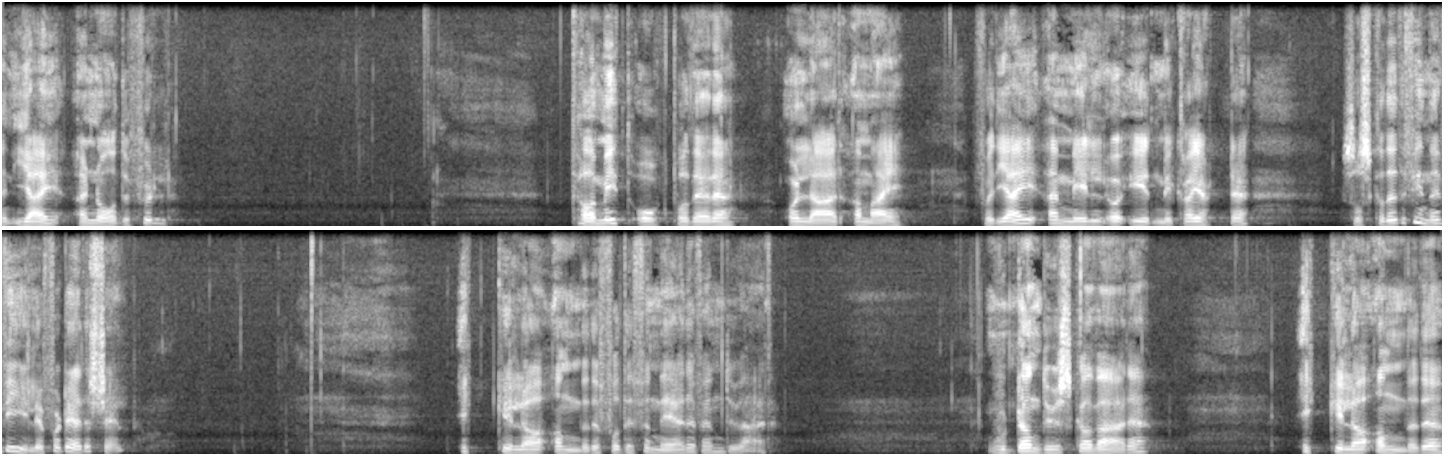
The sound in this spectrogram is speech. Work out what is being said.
men jeg er nådefull. Ta mitt åk på dere og lær av meg, for jeg er mild og ydmyk av hjerte, så skal dere finne hvile for dere selv. Ikke la andre få definere hvem du er, hvordan du skal være. Ikke la andre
